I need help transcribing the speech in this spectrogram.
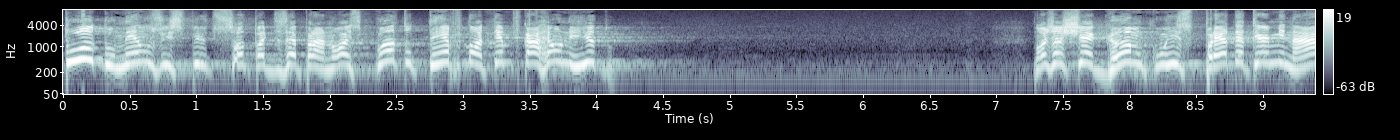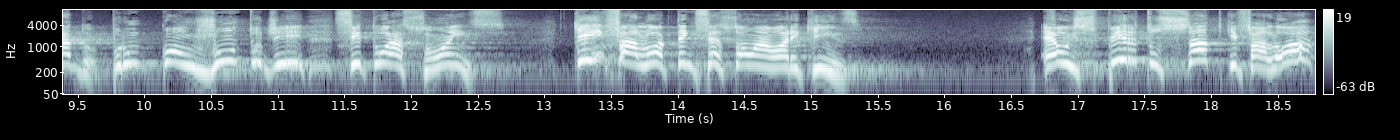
tudo menos o Espírito Santo para dizer para nós quanto tempo nós temos que ficar reunidos. Nós já chegamos com isso pré-determinado, por um conjunto de situações. Quem falou que tem que ser só uma hora e quinze? É o Espírito Santo que falou?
